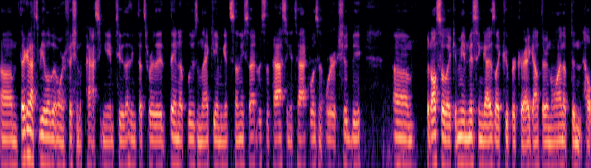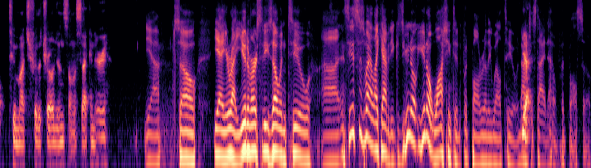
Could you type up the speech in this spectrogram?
um, they're going to have to be a little bit more efficient in the passing game too. I think that's where they, they end up losing that game against Sunnyside was the passing attack wasn't where it should be. Um, but also like I mean, missing guys like Cooper Craig out there in the lineup didn't help too much for the Trojans on the secondary. Yeah. So yeah, you're right. University's 0 and 2. Uh, and see, this is why I like having you because you know you know Washington football really well too, not yeah. just Idaho football. So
